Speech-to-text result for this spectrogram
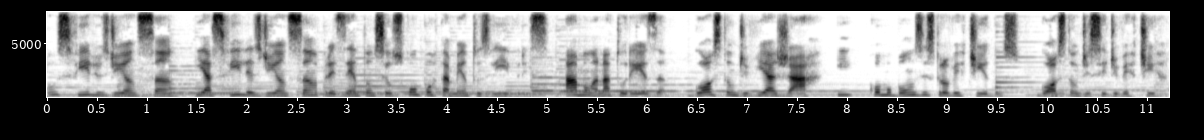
Os filhos de Yansan e as filhas de Yansan apresentam seus comportamentos livres, amam a natureza, gostam de viajar e, como bons extrovertidos, gostam de se divertir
